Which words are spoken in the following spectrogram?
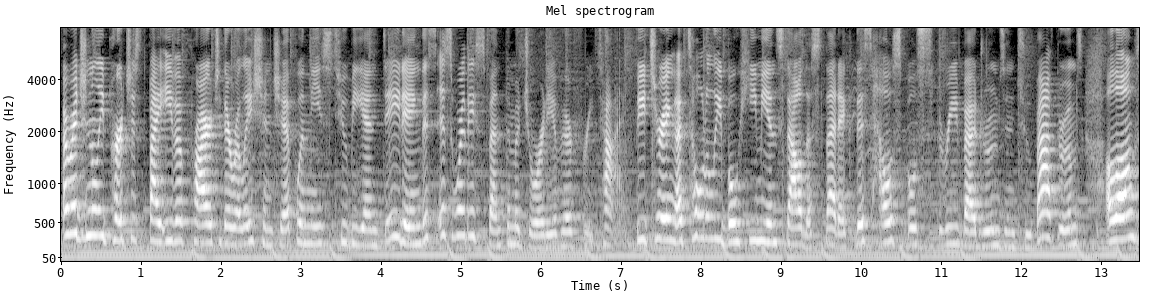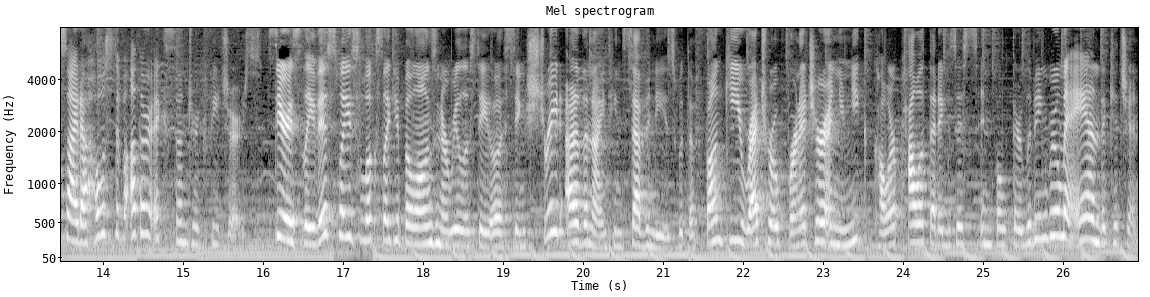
Originally purchased by Eva prior to their relationship when these two began dating, this is where they spent the majority of their free time. Featuring a totally bohemian styled aesthetic, this house boasts three bedrooms and two bathrooms, alongside a host of other eccentric features. Seriously, this place looks like it belongs in a real estate listing straight out of the 1970s with the funky retro furniture and unique color palette that exists in both their living room and the kitchen.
